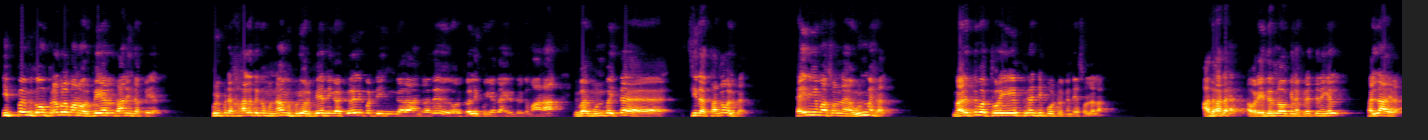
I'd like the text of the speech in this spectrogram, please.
இப்ப மிகவும் பிரபலமான ஒரு பெயர் தான் இந்த பெயர். குறிப்பிட்ட காலத்துக்கு முன்னாம் இப்படி ஒரு பெயர் நீங்க கேள்விப்பட்டீங்களான்றது ஒரு கேள்விக்குறியா தான் இருந்திருக்கும். ஆனா இவர் முன்வைத்த சில தகவல்கள் தைரியமா சொன்ன உண்மைகள் மருத்துவத்துறையே பிரட்டி போட்டிருக்குன்றே சொல்லலாம். அதால அவர் எதிர்நோக்கின பிரச்சனைகள் பல்லாயிரம்.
